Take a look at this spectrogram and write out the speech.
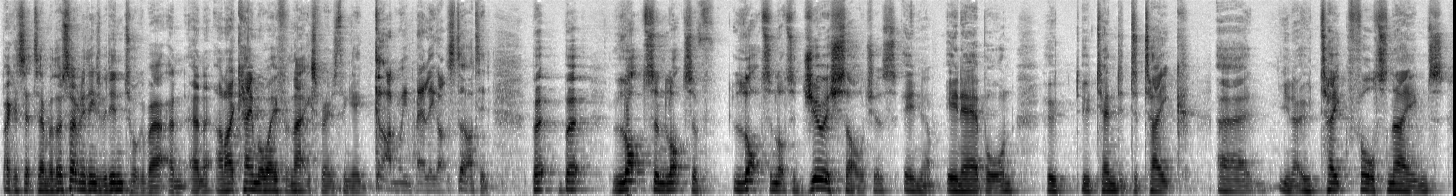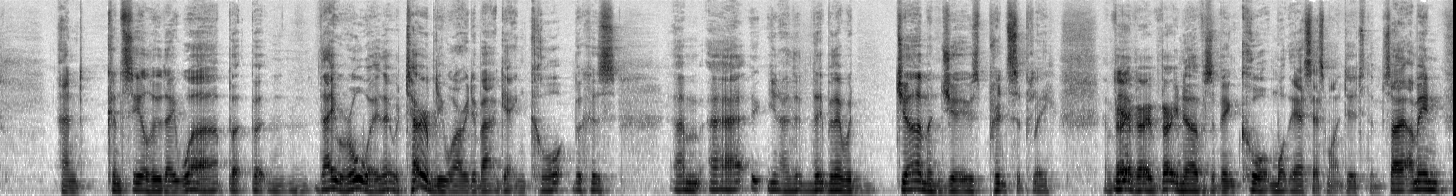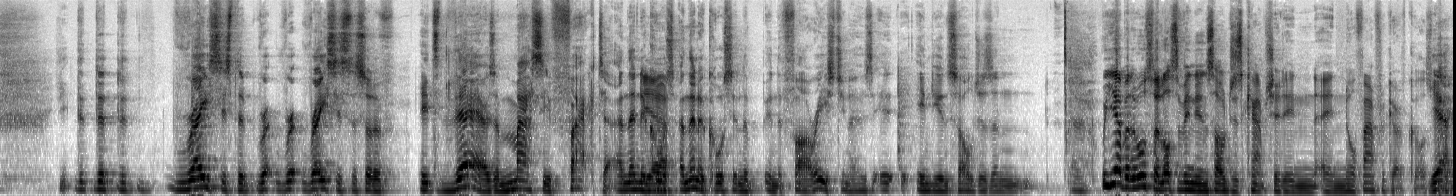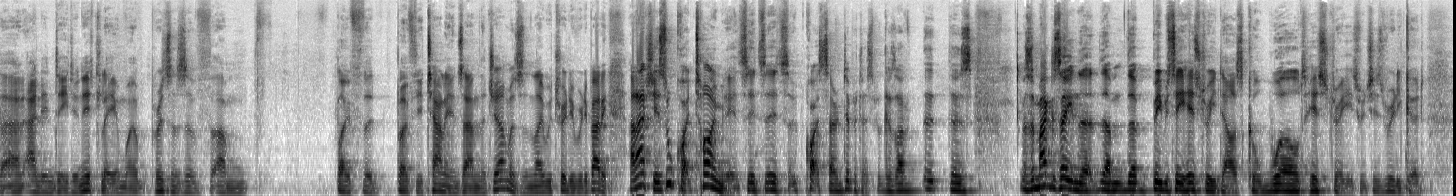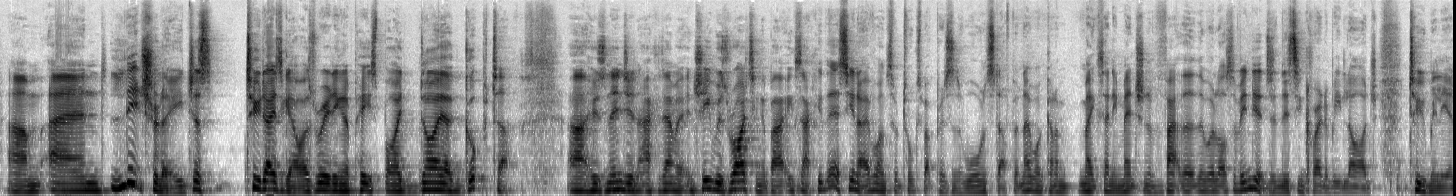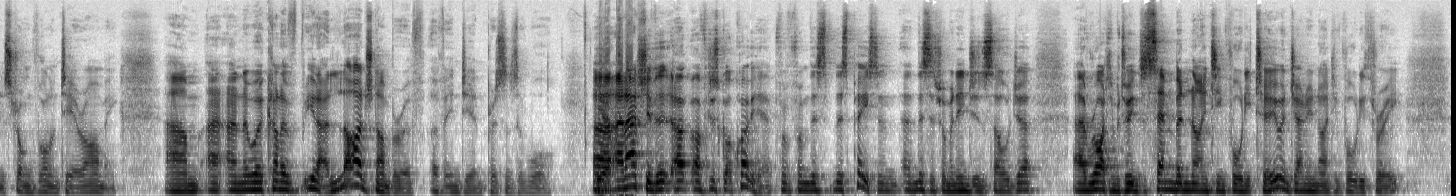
back in September, there's so many things we didn't talk about, and, and and I came away from that experience thinking, God, we barely got started. But but lots and lots of lots and lots of Jewish soldiers in Yep. in airborne who who tended to take uh, you know who take false names and conceal who they were, but but they were always they were terribly worried about getting caught because um, uh, you know they, they were German Jews principally, and very Yeah. very very nervous of being caught and what the SS might do to them. So I mean, the the, the race is the r- race is the sort of it's there as a massive factor, and then of Yeah. course and then of course in the in the Far East, you know, Indian soldiers and Well, yeah, but there are also lots of Indian soldiers captured in, in North Africa, of course, Yeah. where- and, and indeed in Italy, and were prisoners of um, both the both the Italians and the Germans, and they were treated really badly. And actually, it's all quite timely. It's it's, it's quite serendipitous because I've it- there's there's a magazine that um, BBC History does called World Histories, which is really good. Um, and literally, just two days ago, I was reading a piece by Diya Gupta uh, who's an Indian academic, and she was writing about exactly this. You know, everyone sort of talks about prisoners of war and stuff, but no one kind of makes any mention of the fact that there were lots of Indians in this incredibly large, two million strong volunteer army, um, and, and there were kind of you know a large number of, of Indian prisoners of war. Uh, and actually, the- I- I've just got a quote here from, from this, this piece, and, and this is from an Indian soldier uh, writing between December 1942 and January 1943.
